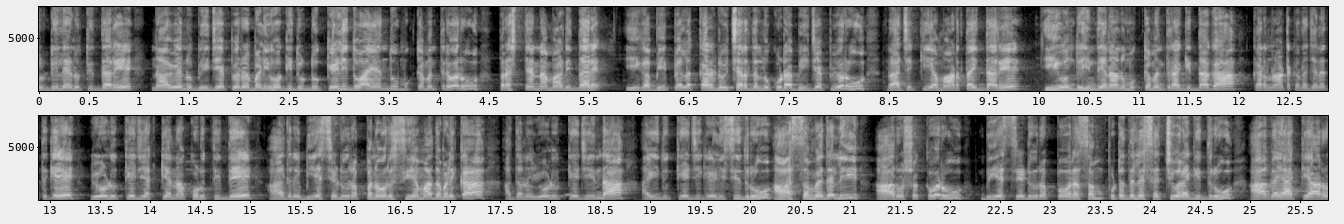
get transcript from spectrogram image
ದುಡ್ಡಿಲ್ಲ ಎನ್ನುತ್ತಿದ್ದಾರೆ. ನಾವೇನು ಬಿಜೆಪಿಯವರ ಬಳಿ ಹೋಗಿ ದುಡ್ಡು ಕೇಳಿದ್ವಾ ಎಂದು ಮುಖ್ಯಮಂತ್ರಿಯವರು ಪ್ರಶ್ನೆಯನ್ನ ಮಾಡಿದ್ದಾರೆ. ಈಗ ಬಿ ಪಿ ಎಲ್ ಕಾರ್ಡ್ ವಿಚಾರದಲ್ಲೂ ಕೂಡ ಬಿಜೆಪಿಯವರು ರಾಜಕೀಯ ಮಾಡ್ತಾ ಇದ್ದಾರೆ. ಈ ಒಂದು ಹಿಂದೆ ನಾನು ಮುಖ್ಯಮಂತ್ರಿ ಆಗಿದ್ದಾಗ ಕರ್ನಾಟಕದ ಜನತೆಗೆ ಏಳು ಕೆ ಜಿ ಅಕ್ಕಿಯನ್ನು ಕೊಡುತ್ತಿದ್ದೆ. ಆದರೆ ಬಿ ಎಸ್ ಯಡಿಯೂರಪ್ಪನವರು ಸಿಎಂ ಆದ ಬಳಿಕ ಅದನ್ನು ಏಳು ಕೆ ಜಿಯಿಂದ ಐದು ಕೆ ಜಿಗೆ ಇಳಿಸಿದ್ರು. ಆ ಸಮಯದಲ್ಲಿ ಆರ್ ಅವರು ಬಿ ಎಸ್ ಯಡಿಯೂರಪ್ಪ ಅವರ ಸಂಪುಟದಲ್ಲೇ ಸಚಿವರಾಗಿದ್ದರು ಆಗ ಯಾಕೆ ಆರ್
